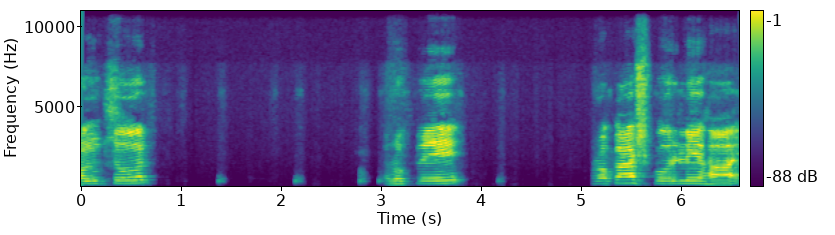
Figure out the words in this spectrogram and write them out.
অন্তর রূপে প্রকাশ করলে হয়।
